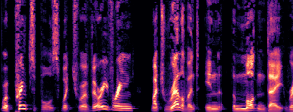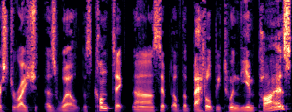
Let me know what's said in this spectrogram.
were principles which were very, very much relevant in the modern day restoration as well. This concept uh, of the battle between the empires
